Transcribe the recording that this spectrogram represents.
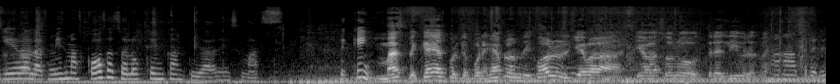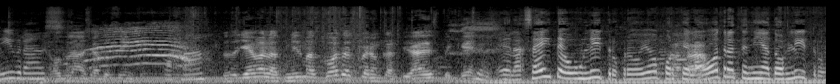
Lleva las mismas cosas, solo que en cantidades más pequeñas. Más pequeñas porque por ejemplo el frijol lleva, lleva solo 3 libras. ¿ves? Ajá, 3 libras. Estamos haciendo 5. Ajá. Entonces lleva las mismas cosas pero en cantidades pequeñas. El aceite, un litro, creo yo, porque Ajá. la otra tenía 2 litros.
